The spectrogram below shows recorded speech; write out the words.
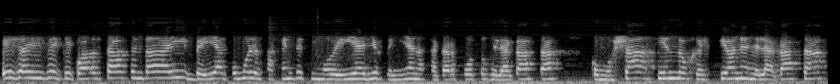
Ella dice que cuando estaba sentada ahí veía cómo los agentes inmobiliarios venían a sacar fotos de la casa, como ya haciendo gestiones de la casa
